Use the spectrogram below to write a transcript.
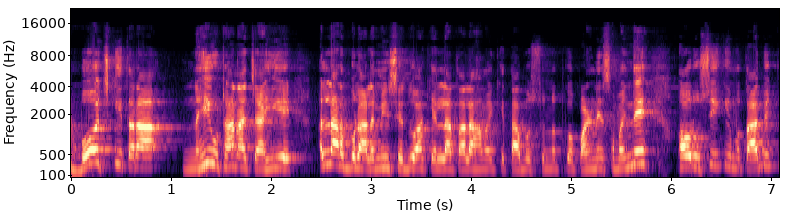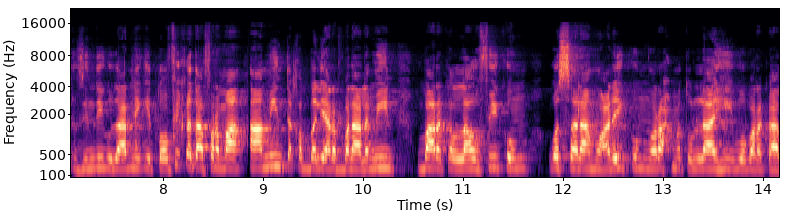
बोझ की तरह नहीं उठाना चाहिए। अल्लाह रब्बुल आलमीन से दुआ कि अल्लाह ताला हमें किताब सुन्नत को पढ़ने, समझने और उसी के मुताबिक ज़िंदगी गुजारने की तोफ़ी अदा फरमा। आमीन। तकबल या रब्बल आलमीन। फ़ीकम। अल्लाह फ़ीकुम वसलम वरहमल वर्का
